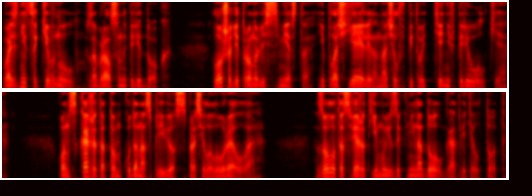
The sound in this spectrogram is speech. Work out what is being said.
Возница кивнул, забрался на передок. Лошади тронулись с места, и плач Яйлина начал впитывать тени в переулке. «Он скажет о том, куда нас привез?» — спросила Лаурелла. «Золото свяжет ему язык ненадолго», — ответил тот.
